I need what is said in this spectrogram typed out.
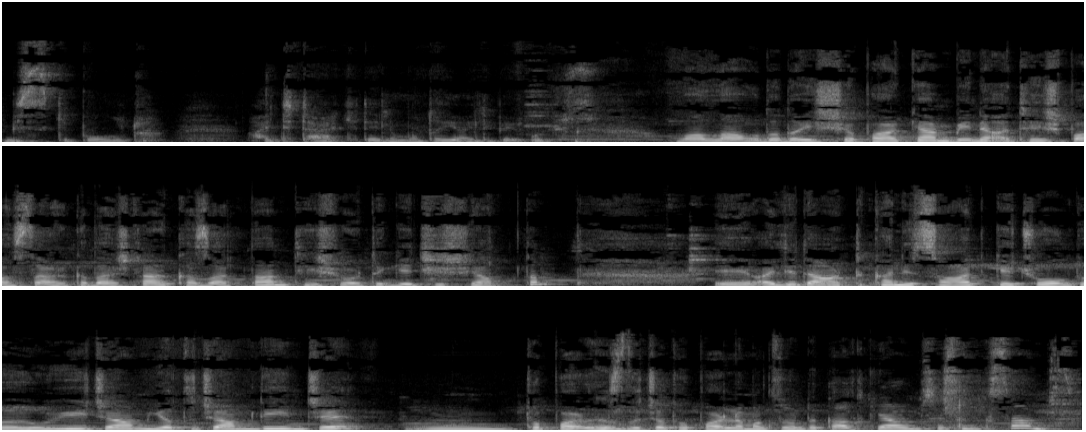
Mis gibi oldu. Haydi terk edelim odayı Ali Bey uyusun. Vallahi odada iş yaparken beni ateş bastı arkadaşlar. Kazaktan tişörte geçiş yaptım. Ee, Ali de artık hani saat geç oldu uyuyacağım yatacağım deyince hmm, topar, hızlıca toparlamak zorunda kaldık. Yavrum sesini kısar mısın?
